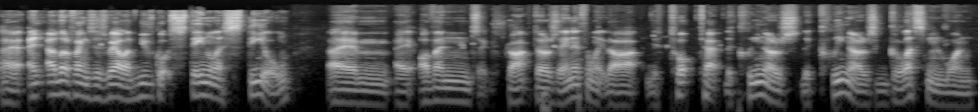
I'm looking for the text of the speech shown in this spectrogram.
Uh, and other things as well. If you've got stainless steel, um, uh, ovens, extractors, anything like that. The top tip, the cleaners, the cleaners glistening one,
